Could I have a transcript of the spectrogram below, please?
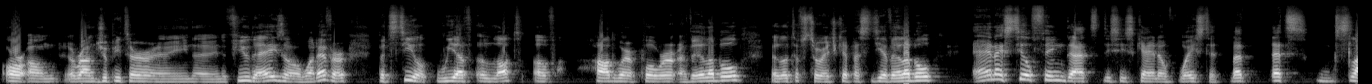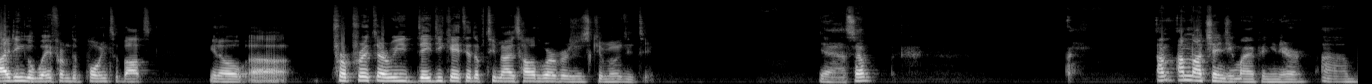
or on around Jupiter in a, in a few days or whatever, but still we have a lot of hardware power available, a lot of storage capacity available, and I still think that this is kind of wasted. But that's sliding away from the point about, you know, uh, proprietary, dedicated, optimized hardware versus commodity. Yeah. So I'm, I'm not changing my opinion here. Um,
